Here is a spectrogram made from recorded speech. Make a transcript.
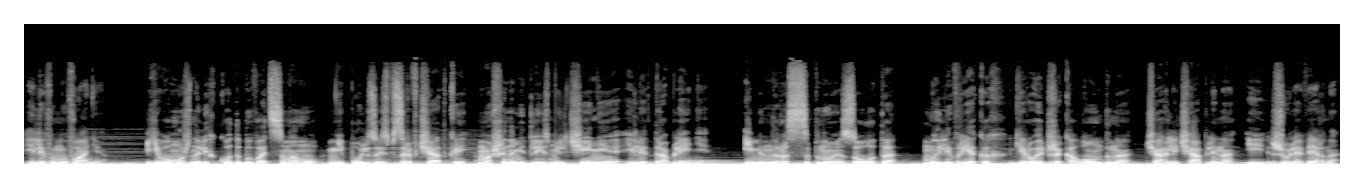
или вымыванию – его можно легко добывать самому, не пользуясь взрывчаткой, машинами для измельчения или дробления. Именно рассыпное золото мыли в реках герои Джека Лондона, Чарли Чаплина и Жюля Верна.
